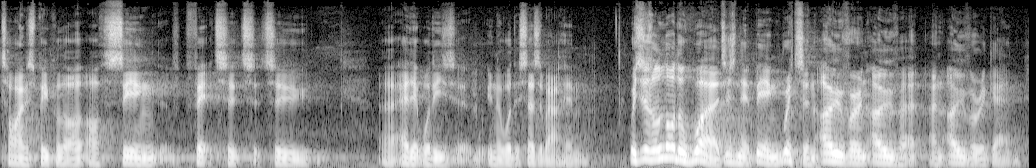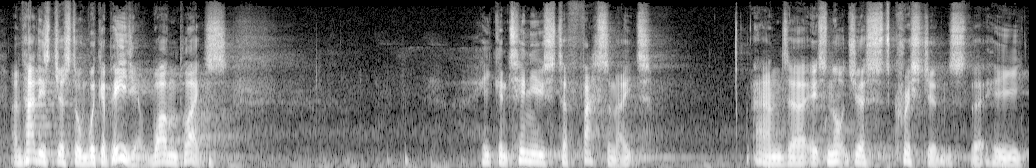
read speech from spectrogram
times people are, are seeing fit to, to, to uh, edit what, he's, you know, what it says about him. Which is a lot of words, isn't it, being written over and over and over again. And that is just on Wikipedia, one place he continues to fascinate. And uh, it's not just Christians that he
